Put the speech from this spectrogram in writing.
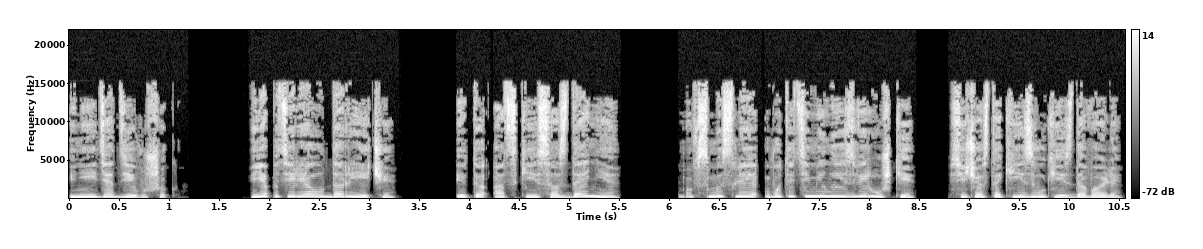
и не едят девушек. Я потерял до речи. Это адские создания? В смысле, вот эти милые зверушки сейчас такие звуки издавали.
